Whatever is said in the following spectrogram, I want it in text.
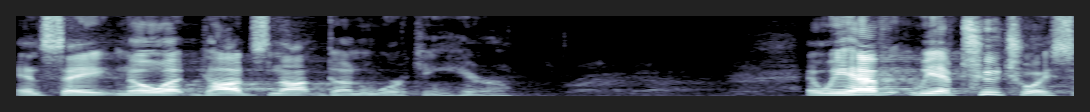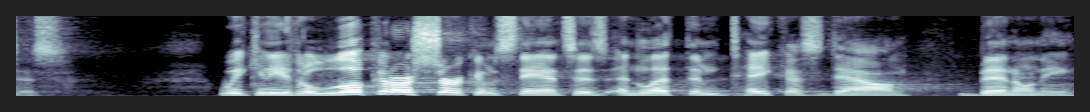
and say, know what? God's not done working here. And we have, we have two choices. We can either look at our circumstances and let them take us down, Benoni,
